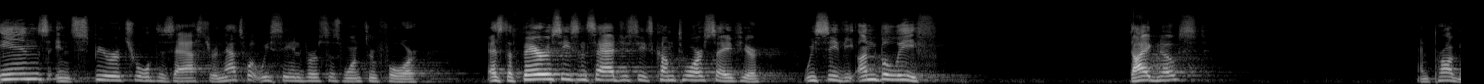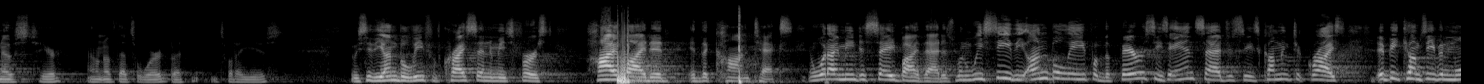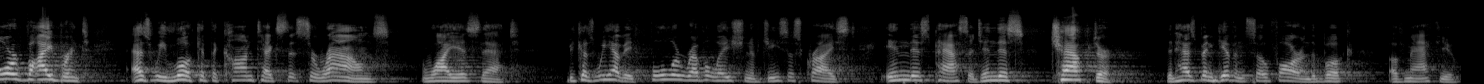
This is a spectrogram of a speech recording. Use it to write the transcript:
ends in spiritual disaster. And that's what we see in verses 1 through 4. As the Pharisees and Sadducees come to our Savior, we see the unbelief diagnosed and prognosed here. I don't know if that's a word, but that's what I used. We see the unbelief of Christ's enemies first, highlighted in the context. And what I mean to say by that is when we see the unbelief of the Pharisees and Sadducees coming to Christ, it becomes even more vibrant as we look at the context that surrounds. Why is that? Because we have a fuller revelation of Jesus Christ in this passage, in this chapter, than has been given so far in the book of Matthew.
